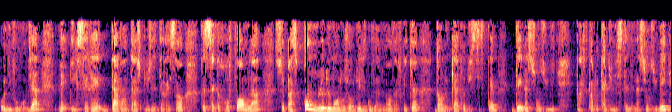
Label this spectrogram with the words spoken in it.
au niveau mondial, mais il serait davantage plus intéressant que cette réforme-là se passe comme le demandent aujourd'hui les gouvernements africains dans le cadre du système des Nations Unies. Parce que dans le cadre du système des Nations Unies,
